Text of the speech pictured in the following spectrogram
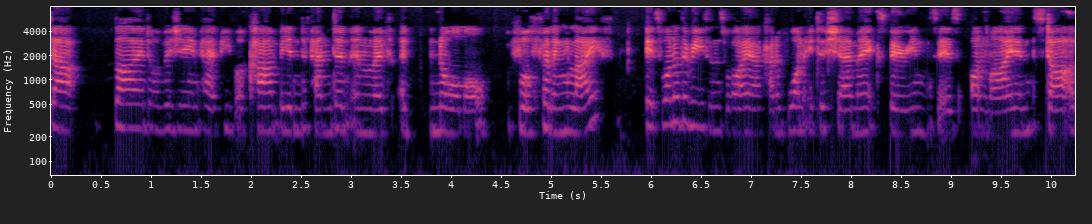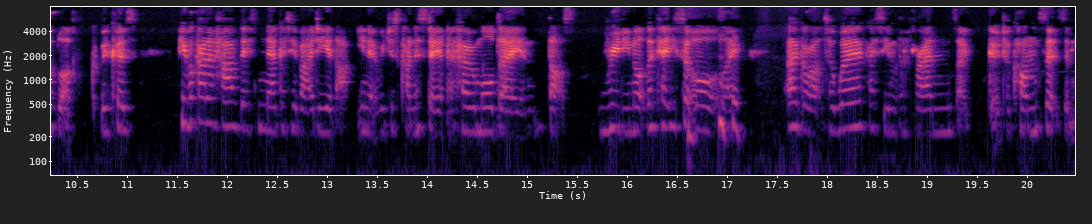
that blind or visually impaired people can't be independent and live a normal, fulfilling life. It's one of the reasons why I kind of wanted to share my experiences online and start a blog because people kind of have this negative idea that, you know, we just kind of stay at home all day and that's really not the case at all. Like, I go out to work, I see my friends, I go to concerts and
